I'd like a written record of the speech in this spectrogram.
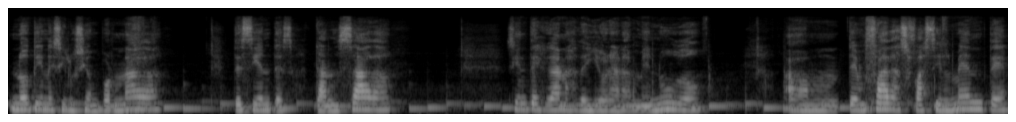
no tienes ilusión por nada, te sientes cansada, sientes ganas de llorar a menudo, te enfadas fácilmente,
